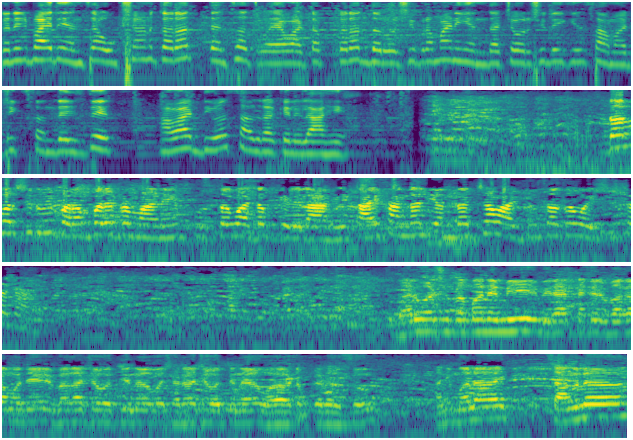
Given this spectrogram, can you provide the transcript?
गणेश भायदे यांचं औक्षण करत त्यांचंच वया वाटप करत दरवर्षीप्रमाणे यंदाच्या वर्षी देखील सामाजिक संदेश देत हा वाढदिवस साजरा केलेला आहे. दरवर्षी तुम्ही परंपरेप्रमाणे पुस्तक वाटप केलेलं आहे. काय सांगाल? यंदाच्या वाढदिवसाचं वैशिष्ट्य काय दरवर्षीप्रमाणे मी विराटनगर विभागामध्ये विभागाच्या वतीनं व शहराच्या वतीनं वाटप करत असतो. आणि मला एक चांगलं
